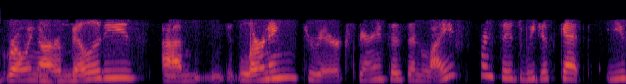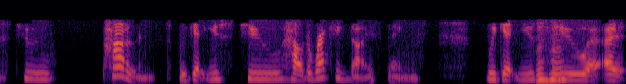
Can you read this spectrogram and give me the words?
growing our Mhm. abilities, um, learning through our experiences in life. For instance, we just get used to patterns. We get used to how to recognize things. We get used Mhm. to a, a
